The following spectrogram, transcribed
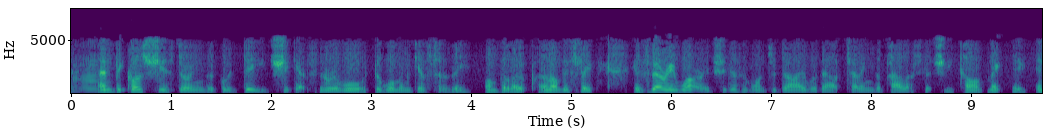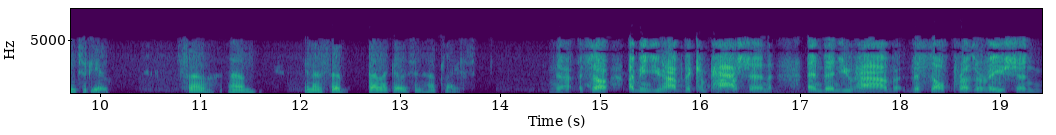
Mm-hmm. And because she's doing the good deed, she gets the reward. The woman gives her the envelope and obviously is very worried. She doesn't want to die without telling the palace that she can't make the interview. So, um, you know, so Bella goes in her place. Yeah. So, I mean, you have the compassion, and then you have the self-preservation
